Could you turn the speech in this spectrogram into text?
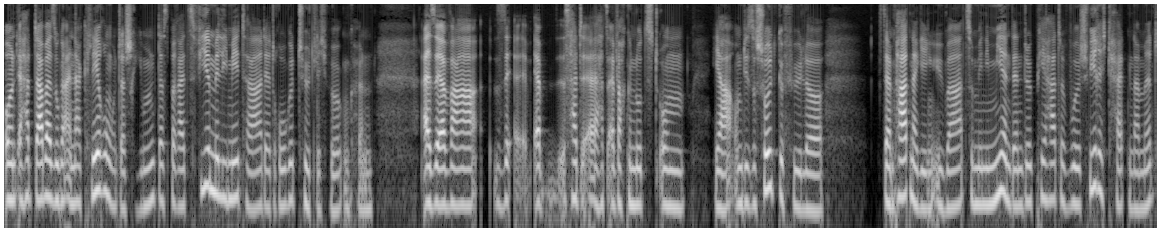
Und er hat dabei sogar eine Erklärung unterschrieben, dass bereits vier Millimeter der Droge tödlich wirken können. Also er war, sehr, er, es hat, er hat es einfach genutzt, um, ja, um diese Schuldgefühle seinem Partner gegenüber zu minimieren, denn Dirk P. hatte wohl Schwierigkeiten damit,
